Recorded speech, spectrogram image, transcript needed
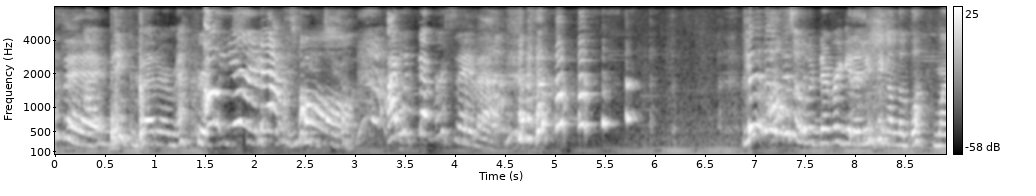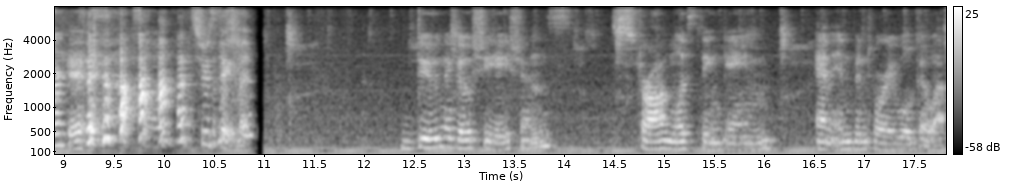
is it? I make better macaroni. oh, you're an and than you asshole. do. I would never say that. You get anything on the black market. So. That's your statement. Do negotiations, strong listing game, and inventory will go up.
